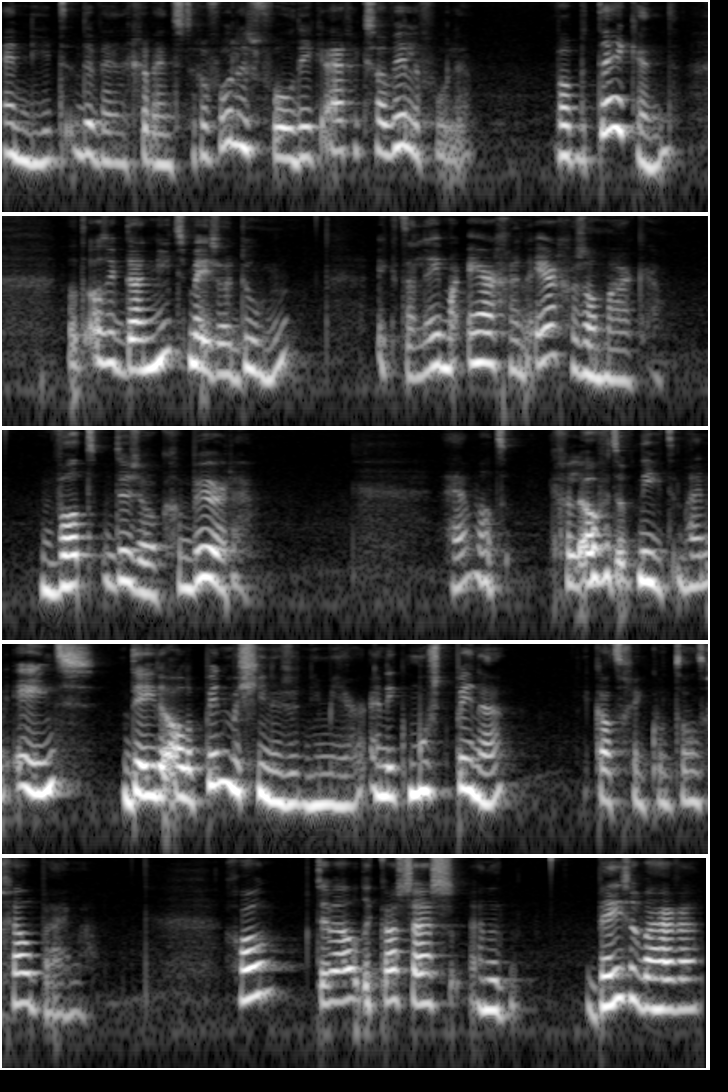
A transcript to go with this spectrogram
en niet de gewenste gevoelens voel die ik eigenlijk zou willen voelen. Wat betekent dat als ik daar niets mee zou doen, ik het alleen maar erger en erger zal maken. Wat dus ook gebeurde. want geloof het of niet, maar ineens deden alle pinmachines het niet meer en ik moest pinnen. Ik had geen contant geld bij me. Gewoon terwijl de kassa's aan het bezig waren,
